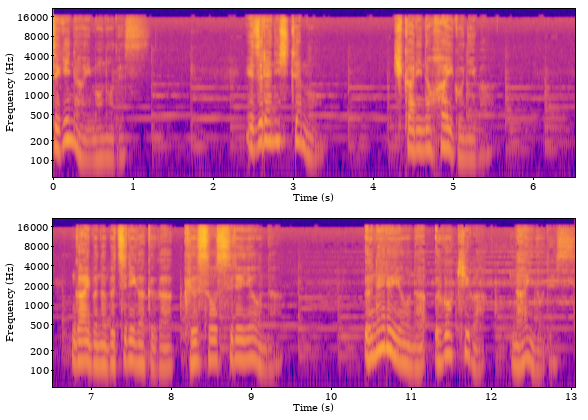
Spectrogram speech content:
過ぎないものです。いずれにしても光の背後には外部の物理学が空想するようなうねるような動きはないのです。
